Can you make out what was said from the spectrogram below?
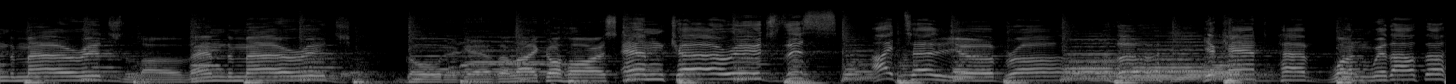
and marriage, love and marriage go together like a horse and carriage. This I tell you, brother, you can't have one without the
